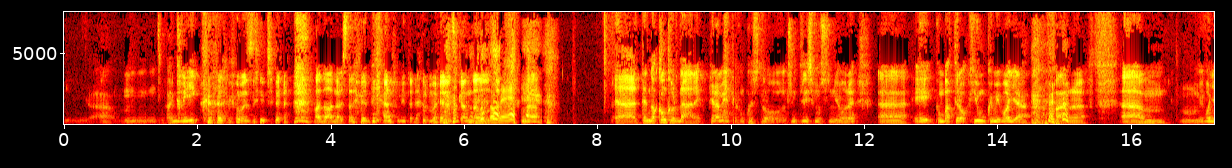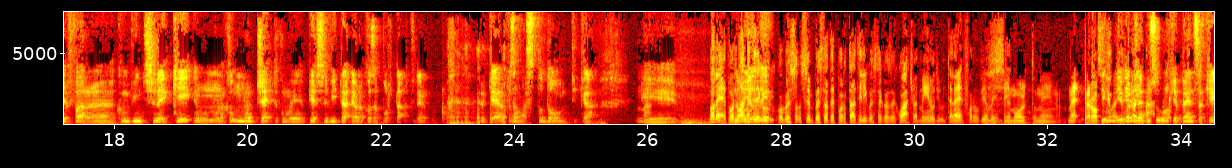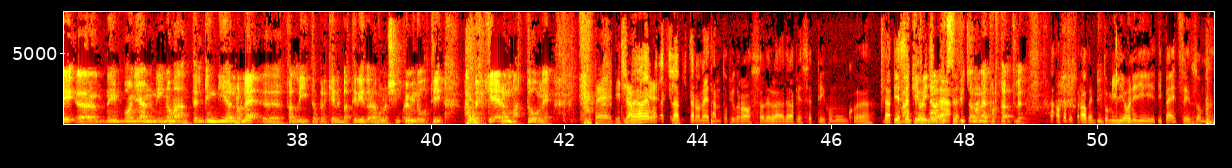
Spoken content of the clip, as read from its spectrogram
a, um, agree, come si dice? Madonna, sto dimenticando l'italiano, ma è scandaloso. Uh, tendo a concordare pienamente con questo gentilissimo signore uh, e combatterò chiunque mi voglia far, um, mi voglia far convincere che un, una, un, oggetto come PS Vita è una cosa portatile perché è una cosa mastodontica ma... E... Vabbè, portatili no, come sono sempre state portatili queste cose qua, cioè meno di un telefono, ovviamente. Sì, molto meno. Beh, però sì, ma io per esempio sono uno che pensa che uh, nei buoni anni 90 il Game Gear non è uh, fallito perché le batterie duravano 5 minuti, ma perché era un mattone. Beh, diciamo vabbè, che... guarda che la vita non è tanto più grossa della, della PSP comunque. Eh. Della PSP originale. La PSP già non è portatile. Ah, ho capito, però ha venduto milioni di, di pezzi, insomma.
